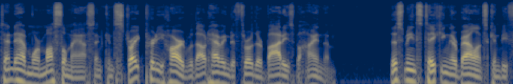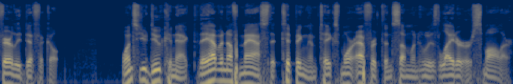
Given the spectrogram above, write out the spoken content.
tend to have more muscle mass and can strike pretty hard without having to throw their bodies behind them. This means taking their balance can be fairly difficult. Once you do connect, they have enough mass that tipping them takes more effort than someone who is lighter or smaller.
